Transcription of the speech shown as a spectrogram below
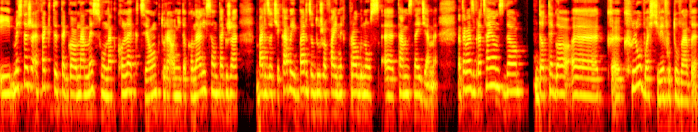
I myślę, że efekty tego namysłu nad kolekcją, które oni dokonali, są także bardzo ciekawe i bardzo dużo fajnych prognóz e, tam znajdziemy. Natomiast wracając do do tego e, klu właściwie Futuwawy.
